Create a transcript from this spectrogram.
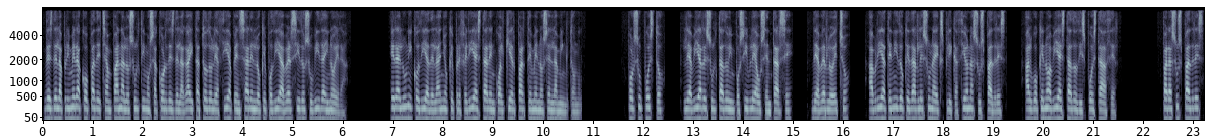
Desde la primera copa de champán a los últimos acordes de la gaita todo le hacía pensar en lo que podía haber sido su vida y no era. Era el único día del año que prefería estar en cualquier parte menos en Lamington. Por supuesto, le había resultado imposible ausentarse, de haberlo hecho, habría tenido que darles una explicación a sus padres, algo que no había estado dispuesta a hacer. Para sus padres,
